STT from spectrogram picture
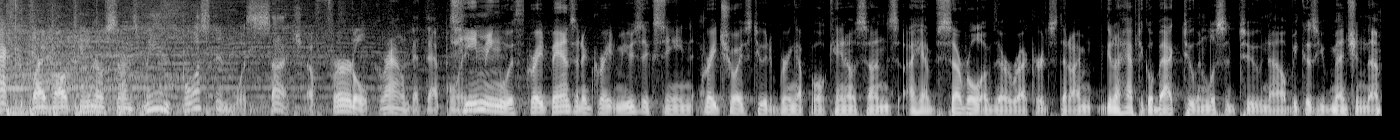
Jack by Volcano Suns. Man, Boston was such a fertile ground at that point. Teeming with great bands and a great music scene. Great choice, too, to bring up Volcano Suns. I have several of their records that I'm going to have to go back to and listen to now because you mentioned them.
